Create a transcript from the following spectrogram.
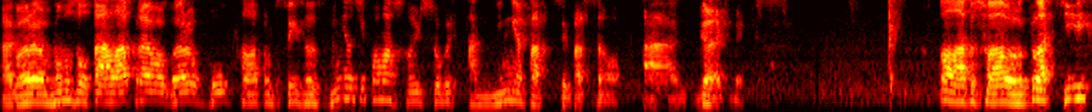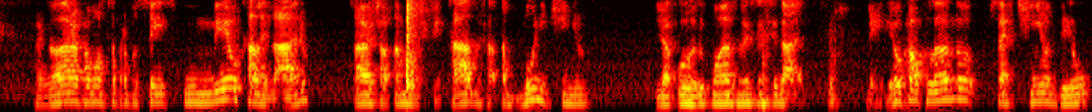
agora vamos voltar lá para... Agora eu vou falar para vocês as minhas informações sobre a minha participação. Agora que vem. Olá, pessoal. Eu tô aqui agora para mostrar para vocês o meu calendário tá? já está modificado, já está bonitinho, de acordo com as necessidades. Bem, eu calculando certinho deu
